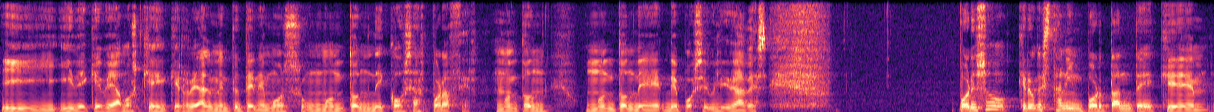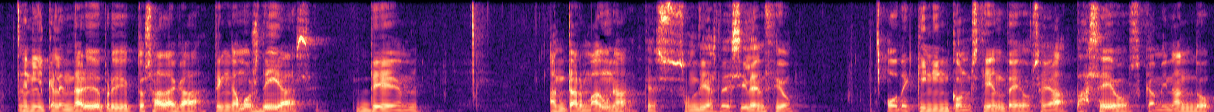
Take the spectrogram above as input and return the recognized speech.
y, de que veamos que, que, realmente tenemos un montón de cosas por hacer, un montón, un montón de posibilidades. Por eso creo que es tan importante que en el calendario de Proyecto Sadaka tengamos días de Antarmauna, que son días de silencio, o de Kinin consciente, o sea, paseos, caminando,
